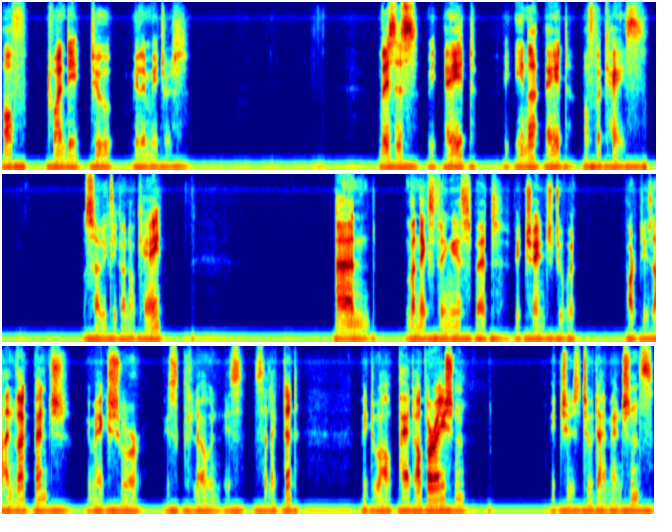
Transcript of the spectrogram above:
of 22 millimeters. This is the 8, the inner 8 of the case. So we click on OK. And the next thing is that we change to the part design workbench. We make sure this clone is selected. We do our pad operation. We choose two dimensions.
